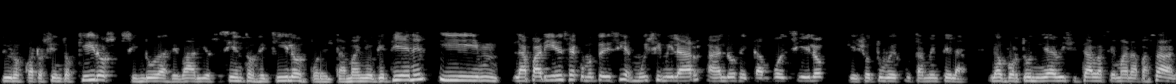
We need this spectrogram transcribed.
de unos 400 kilos, sin dudas de varios cientos de kilos por el tamaño que tiene. Y la apariencia, como te decía, es muy similar a los de Campo del Cielo, que yo tuve justamente la, la oportunidad de visitar la semana pasada.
